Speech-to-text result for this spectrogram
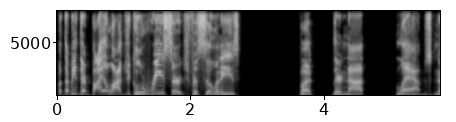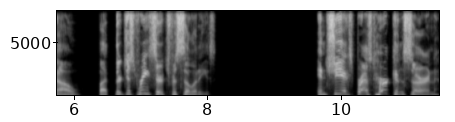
But I mean, they're biological research facilities, but they're not labs. No, but they're just research facilities. And she expressed her concern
